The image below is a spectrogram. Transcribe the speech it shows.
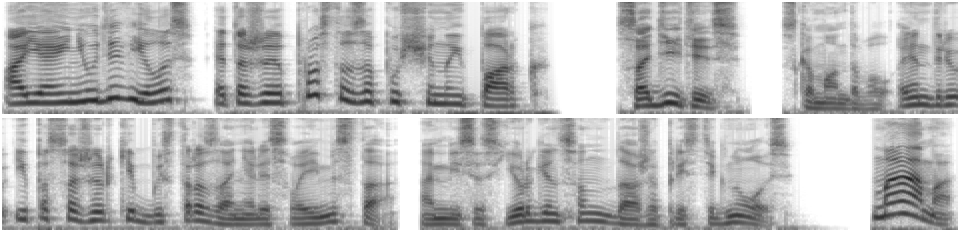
«А я и не удивилась. Это же просто запущенный парк». «Садитесь!» — скомандовал Эндрю, и пассажирки быстро заняли свои места, а миссис Юргенсон даже пристегнулась. «Мама,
